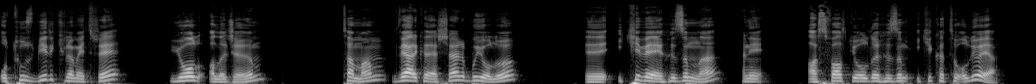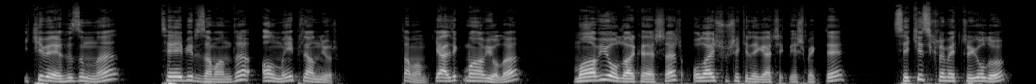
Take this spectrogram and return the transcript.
31 kilometre yol alacağım. Tamam ve arkadaşlar bu yolu e, 2V hızımla hani asfalt yolda hızım 2 katı oluyor ya 2V hızımla T1 zamanda almayı planlıyorum. Tamam geldik mavi yola. Mavi yolda arkadaşlar olay şu şekilde gerçekleşmekte. 8 kilometre yolu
